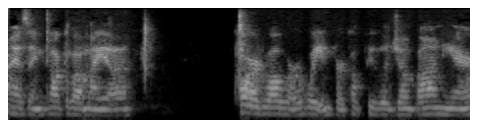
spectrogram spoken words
I can talk about my uh, card while we're waiting for a couple people to jump on here.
